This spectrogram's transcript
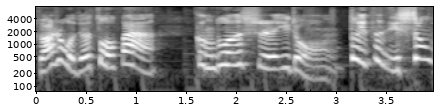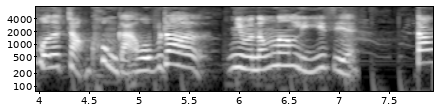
主要是我觉得做饭更多的是一种对自己生活的掌控感，我不知道你们能不能理解。当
